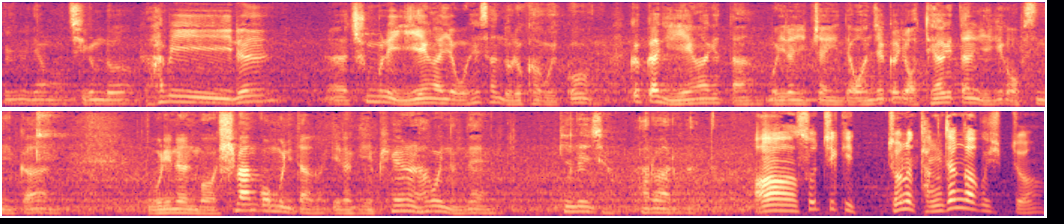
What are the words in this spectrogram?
그냥 뭐 지금도 합의를 어, 충분히 이행하려고 해서 노력하고 있고 끝까지 이행하겠다. 뭐 이런 입장인데 언제까지 어떻게 하겠다는 얘기가 없으니까 우리는 뭐 희망 고문이다 이렇게 표현을 하고 있는데 힘들죠. 하루하루가 아 솔직히 저는 당장 가고 싶죠.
